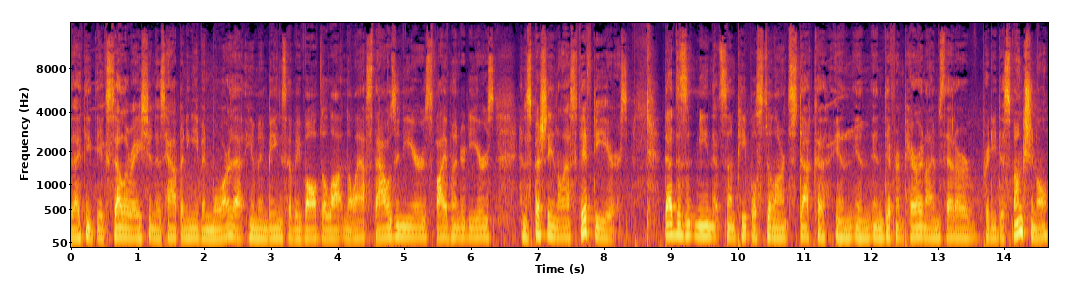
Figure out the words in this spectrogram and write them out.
I think the acceleration is happening even more. That human beings have evolved a lot in the last thousand years, 500 years, and especially in the last 50 years. That doesn't mean that some people still aren't stuck uh, in, in, in different paradigms that are pretty dysfunctional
